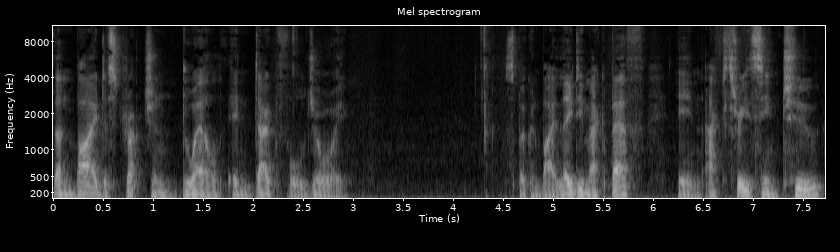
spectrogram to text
than by destruction dwell in doubtful joy. Spoken by Lady Macbeth in Act 3, Scene 2,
